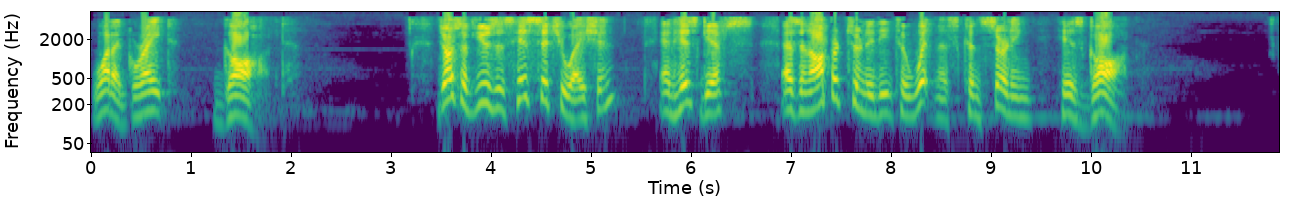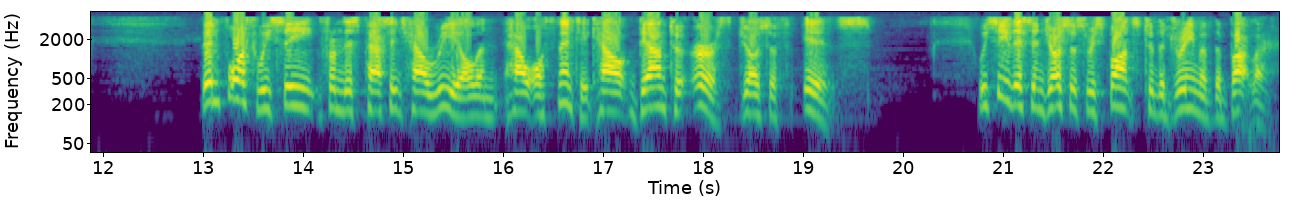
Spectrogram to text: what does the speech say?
what a great God. Joseph uses his situation and his gifts as an opportunity to witness concerning his God. Then fourth, we see from this passage how real and how authentic, how down to earth Joseph is. We see this in Joseph's response to the dream of the butler.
